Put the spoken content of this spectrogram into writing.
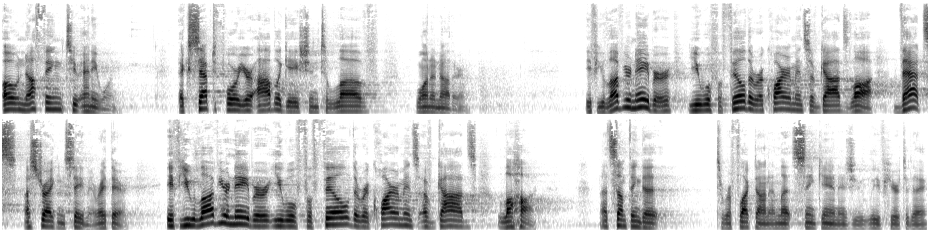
Owe nothing to anyone except for your obligation to love one another. If you love your neighbor, you will fulfill the requirements of God's law. That's a striking statement right there. If you love your neighbor, you will fulfill the requirements of God's law. That's something to, to reflect on and let sink in as you leave here today.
